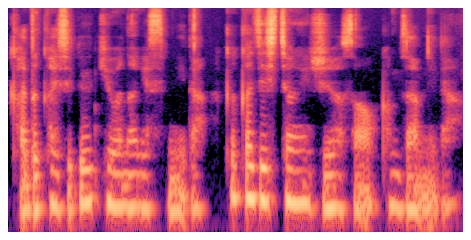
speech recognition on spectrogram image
가득하시길 기원하겠습니다. 끝까지 시청해 주셔서 감사합니다.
